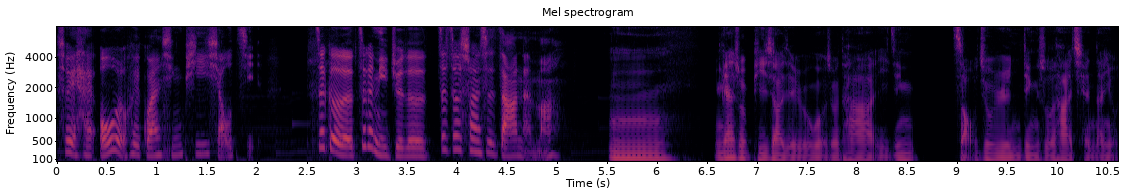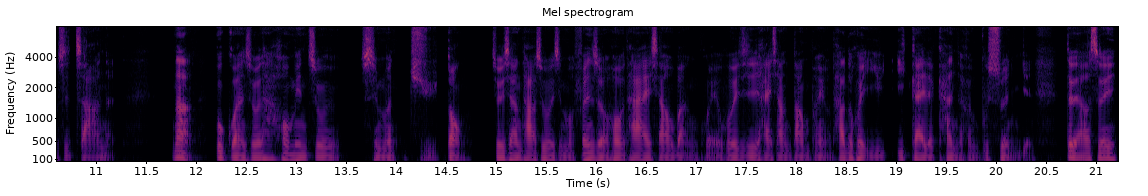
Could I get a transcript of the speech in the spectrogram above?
所以还偶尔会关心 P 小姐。这个，这个你觉得这这算是渣男吗？嗯，应该说 P 小姐如果说她已经早就认定说她的前男友是渣男，那不管说她后面做什么举动，就像他说什么分手后他还想要挽回，或者是还想当朋友，他都会一一概的看得很不顺眼。对啊，所以。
